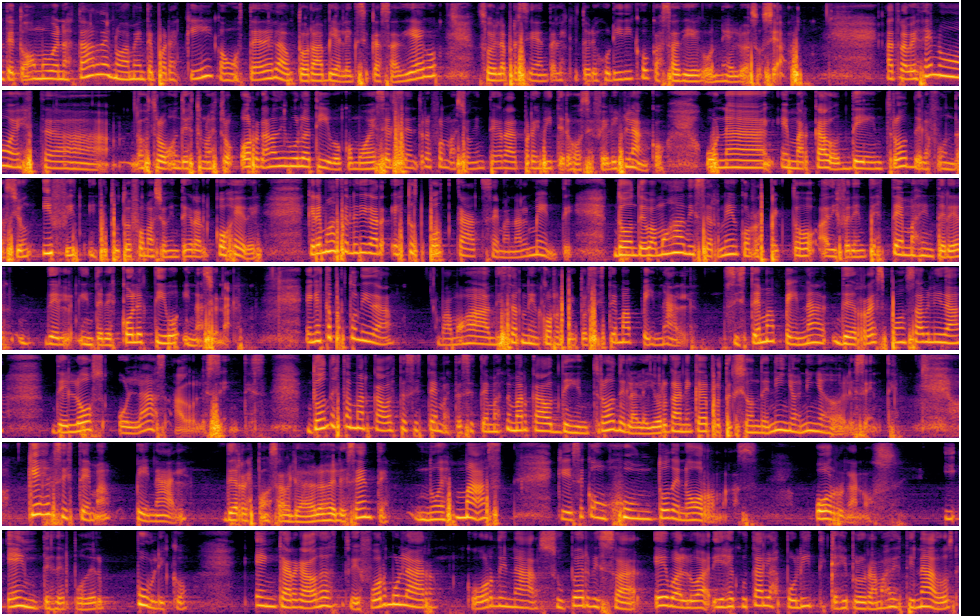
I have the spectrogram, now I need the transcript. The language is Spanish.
Ante todo, muy buenas tardes. Nuevamente por aquí con ustedes la doctora Vialexi Casadiego. Soy la presidenta del escritorio jurídico Casadiego Nelo Asociado a través de nuestro órgano divulgativo, como es el Centro de Formación Integral Presbítero José Félix Blanco, una enmarcado dentro de la Fundación IFIT, Instituto de Formación Integral COGEDE, queremos hacerle llegar estos podcasts semanalmente, donde vamos a discernir con respecto a diferentes temas de interés, del interés colectivo y nacional. En esta oportunidad vamos a discernir con respecto al sistema penal sistema penal de responsabilidad de los o las adolescentes. ¿Dónde está marcado este sistema? Este sistema está marcado dentro de la Ley Orgánica de Protección de Niños, Niñas y Adolescentes. ¿Qué es el sistema penal de responsabilidad de los adolescentes? No es más que ese conjunto de normas, órganos y entes del poder público encargados de formular, coordinar, supervisar, evaluar y ejecutar las políticas y programas destinados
